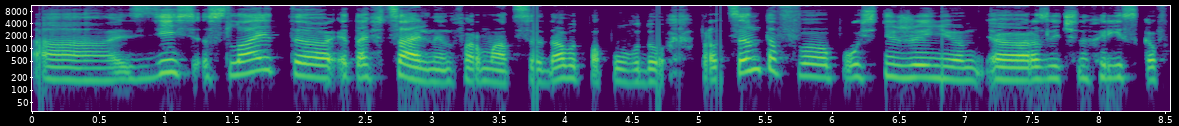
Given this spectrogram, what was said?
А, здесь слайд э, – это официальная информация да, вот по поводу процентов э, по снижению э, различных рисков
